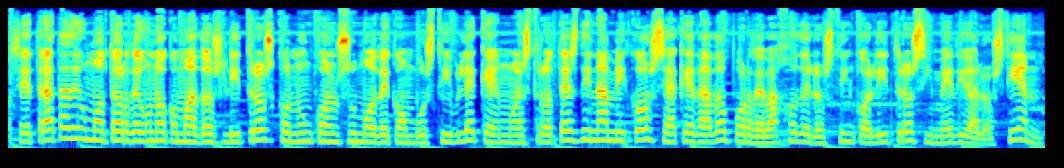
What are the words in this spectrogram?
Se trata de un motor de 1,2 litros con un consumo de combustible que en nuestro test dinámico se ha quedado por debajo de los 5 litros y medio a los 100.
